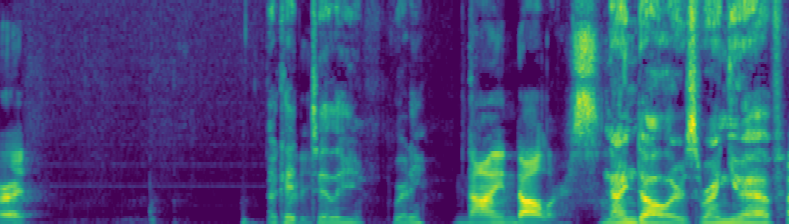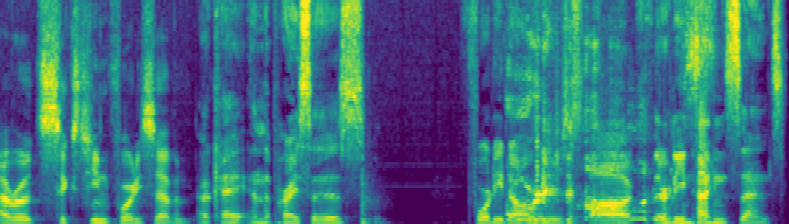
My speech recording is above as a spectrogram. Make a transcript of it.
All right. Okay, Ready. Ready? Nine dollars. Nine dollars. Ryan, you have. I wrote sixteen forty-seven. Okay, and the price is forty dollars thirty-nine cents,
